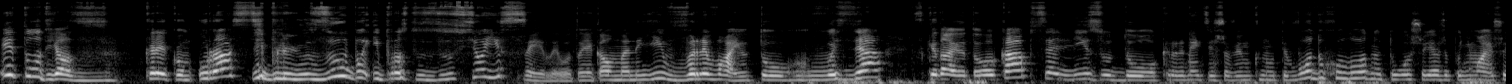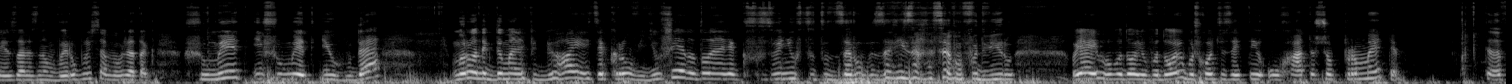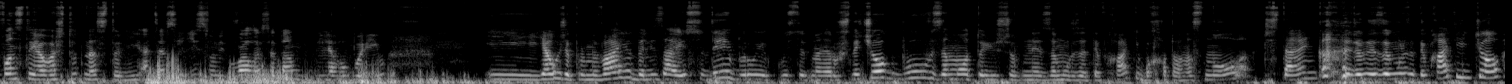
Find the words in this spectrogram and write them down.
І тут я з криком Ура! сіплюю зуби і просто з усієї сили, ото, яка в мене є, вириваю того гвоздя, скидаю того капця, лізу до криниці, щоб вімкнути воду холодну, того що я вже розумію, що я зараз знову вирублюся, бо вже так шумить і шумить і гуде. Мироник до мене підбігає, і ця кров юше, то то як свиню тут зарізав на цьому подвір'ю. Бо я його водою водою, бо ж хочу зайти у хату, щоб промити. Телефон стояв аж тут на столі, а це все дійсно відбувалося там біля гоборів. І я вже промиваю, долізаю сюди, беру якусь тут в мене рушничок був, замотую, щоб не замурзати в хаті, бо хата у нас нова, чистенька, щоб не замурзати в хаті нічого.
